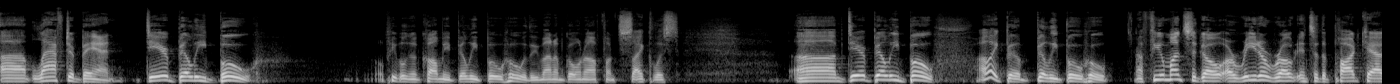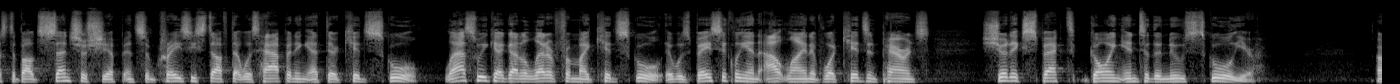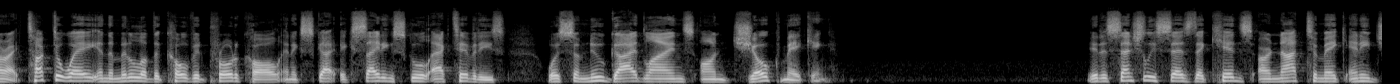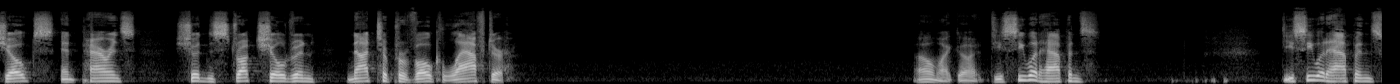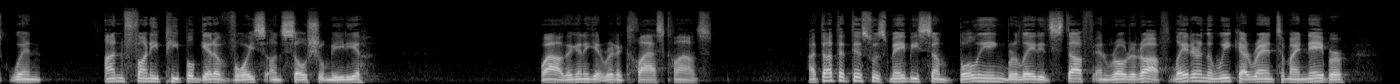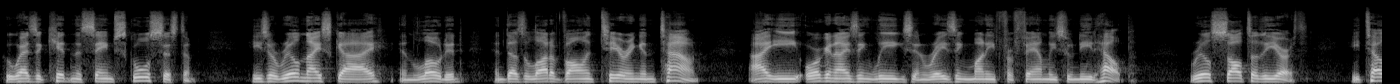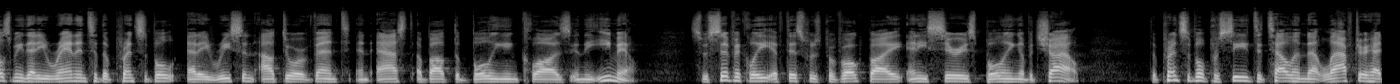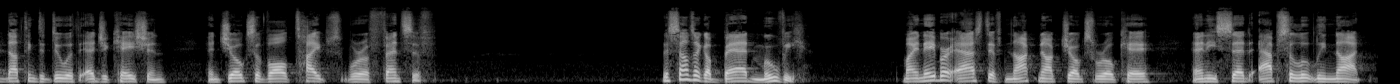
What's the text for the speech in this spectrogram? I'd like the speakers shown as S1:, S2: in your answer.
S1: Uh, laughter ban. Dear Billy Boo. Well, people are going to call me Billy Boo Hoo the amount I'm going off on cyclists. Um, Dear Billy Boo. I like Bill, Billy Boo Hoo. A few months ago, a reader wrote into the podcast about censorship and some crazy stuff that was happening at their kid's school. Last week, I got a letter from my kid's school. It was basically an outline of what kids and parents should expect going into the new school year. All right, tucked away in the middle of the COVID protocol and ex- exciting school activities was some new guidelines on joke making. It essentially says that kids are not to make any jokes and parents should instruct children not to provoke laughter. Oh my God. Do you see what happens? Do you see what happens when unfunny people get a voice on social media? Wow, they're going to get rid of class clowns. I thought that this was maybe some bullying related stuff and wrote it off. Later in the week, I ran into my neighbor who has a kid in the same school system. He's a real nice guy and loaded and does a lot of volunteering in town, i.e., organizing leagues and raising money for families who need help. Real salt of the earth. He tells me that he ran into the principal at a recent outdoor event and asked about the bullying clause in the email specifically if this was provoked by any serious bullying of a child. The principal proceeded to tell him that laughter had nothing to do with education and jokes of all types were offensive. This sounds like a bad movie. My neighbor asked if knock knock jokes were okay, and he said absolutely not.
